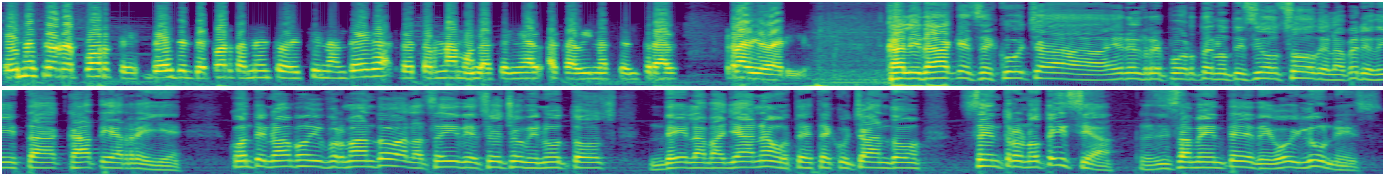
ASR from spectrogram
En nuestro reporte desde el departamento de Chinandega, retornamos la señal a cabina central Radio Darío. Calidad que se escucha en el reporte noticioso de la periodista Katia Reyes. Continuamos informando a las 6 y 18 minutos de la mañana. Usted está escuchando Centro Noticia, precisamente de hoy lunes.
